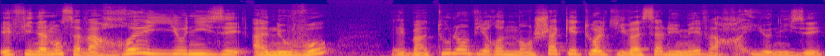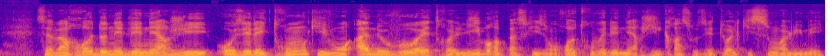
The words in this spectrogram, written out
Et finalement, ça va réioniser à nouveau eh ben, tout l'environnement. Chaque étoile qui va s'allumer va rayoniser. Ça va redonner de l'énergie aux électrons qui vont à nouveau être libres parce qu'ils ont retrouvé l'énergie grâce aux étoiles qui sont allumées.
